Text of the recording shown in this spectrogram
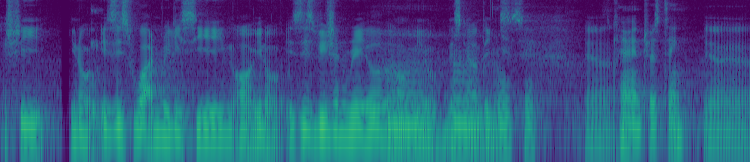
actually you know is this what I'm really seeing or you know is this vision real or you know this kind of things. Yeah. Kind of interesting. Yeah, yeah.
